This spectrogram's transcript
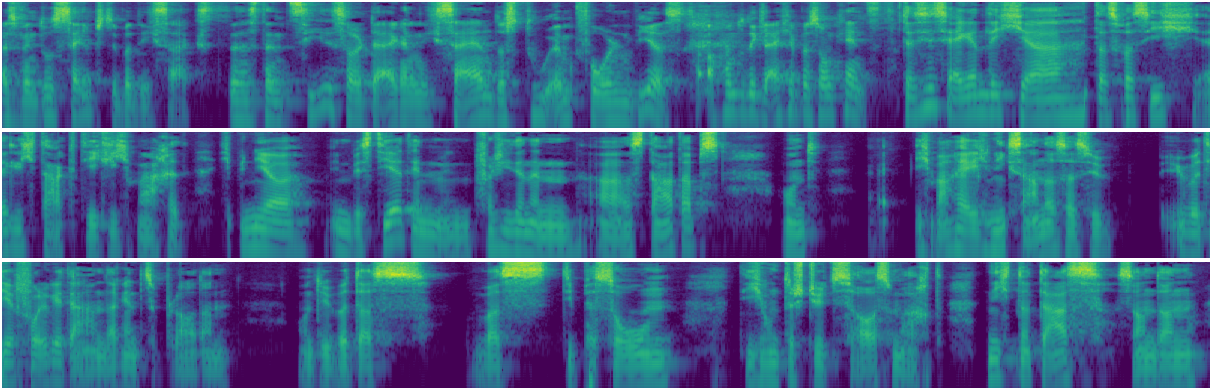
als wenn du selbst über dich sagst. Das heißt, dein Ziel sollte eigentlich sein, dass du empfohlen wirst, auch wenn du die gleiche Person kennst. Das ist eigentlich ja das, was ich eigentlich tagtäglich mache. Ich bin ja investiert in, in verschiedenen äh, Startups und ich mache eigentlich nichts anderes, als über die Erfolge der anderen zu plaudern und über das, was die Person, die ich unterstütze, ausmacht. Nicht nur das, sondern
